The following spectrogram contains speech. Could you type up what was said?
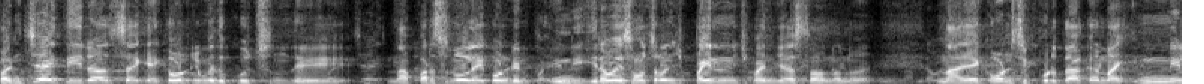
పంచాయతీ రాజ్ శాఖ అకౌంట్ల మీద కూర్చుంది. నా పర్సనల్ అకౌంట్ ఇరవై సంవత్సరాల నుంచి పైన నుంచి పని చేస్తా ఉన్నాను. నా అకౌంట్స్ ఇప్పుడు దాకా నా ఇన్ని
